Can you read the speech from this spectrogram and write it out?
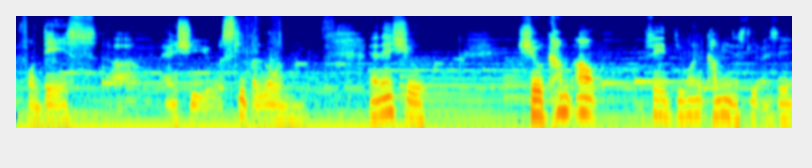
for days, uh, and she will sleep alone. And then she'll, she'll come out, say, Do you want to come in and sleep? I say,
